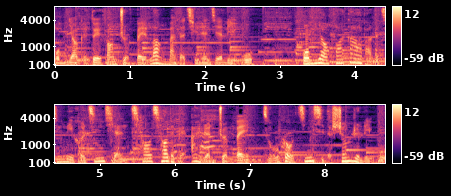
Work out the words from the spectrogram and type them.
我们要给对方准备浪漫的情人节礼物；我们要花大把的精力和金钱，悄悄地给爱人准备足够惊喜的生日礼物；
